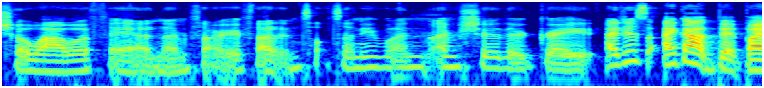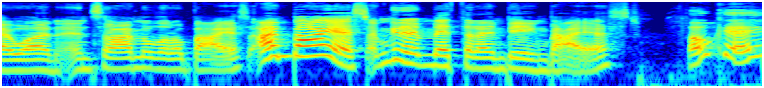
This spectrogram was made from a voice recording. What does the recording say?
Chihuahua fan. I'm sorry if that insults anyone. I'm sure they're great. I just I got bit by one, and so I'm a little biased. I'm biased. I'm gonna admit that I'm being biased. Okay.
